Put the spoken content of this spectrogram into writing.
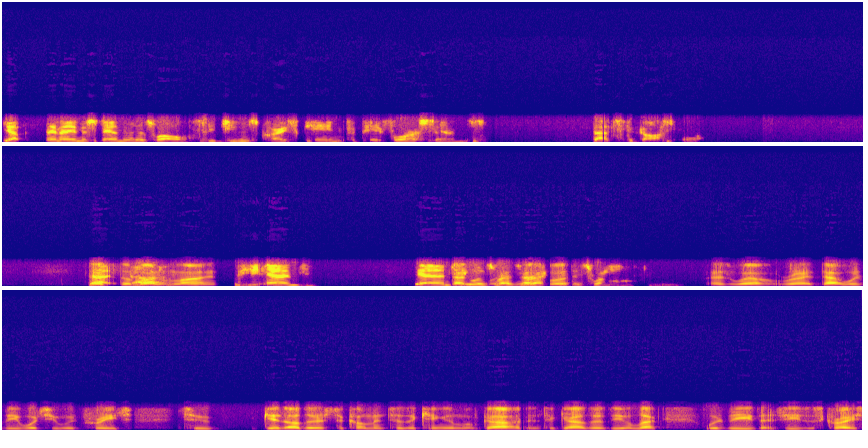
Yep, and I understand that as well. See, Jesus Christ came to pay for our sins. That's the gospel. That's That, the uh, bottom line He, and and That's he was what- resurrected what- as well. as well, right? That would be what you would preach to get others to come into the kingdom of God and to gather the elect would be that Jesus Christ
